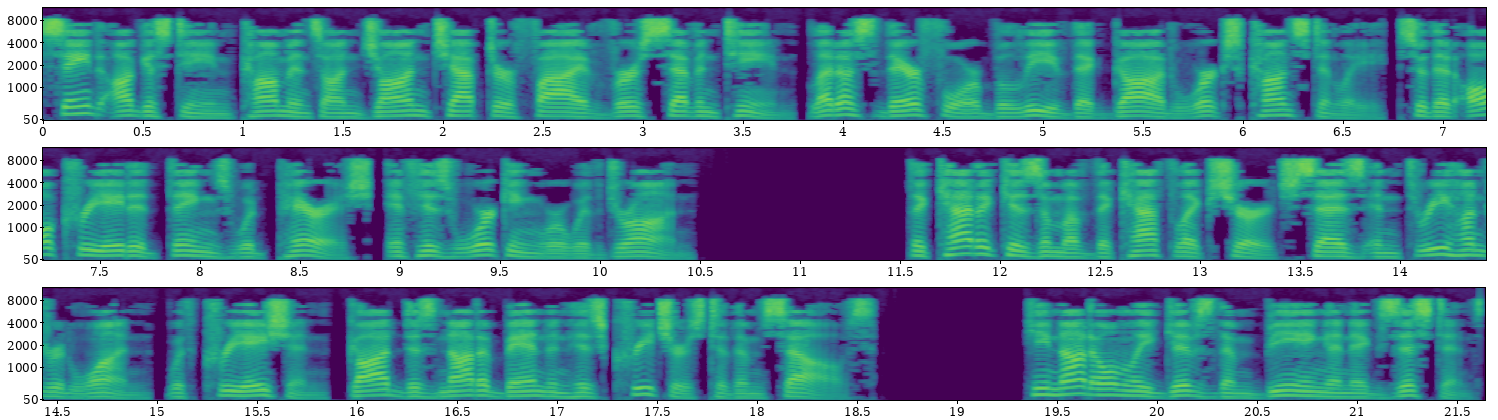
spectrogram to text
Saint Augustine comments on John chapter 5 verse 17, Let us therefore believe that God works constantly, so that all created things would perish, if his working were withdrawn. The Catechism of the Catholic Church says in 301, with creation, God does not abandon his creatures to themselves. He not only gives them being and existence,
